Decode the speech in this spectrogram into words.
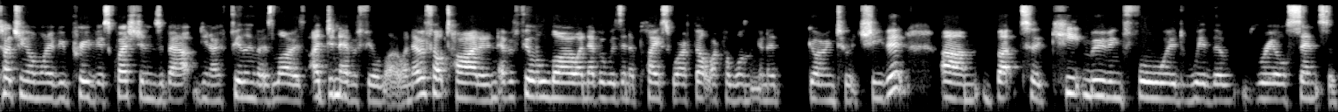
touching on one of your previous questions about you know feeling those lows. I didn't ever feel low. I never felt tired. I didn't ever feel low. I never was in a place where I felt like I wasn't going to going to achieve it, um, but to keep moving forward with a real sense of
